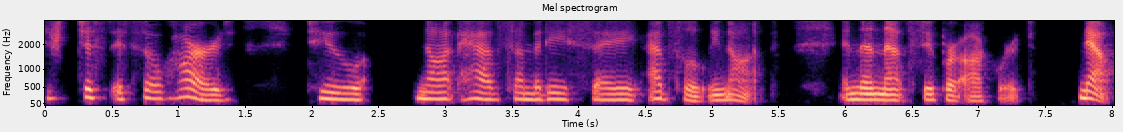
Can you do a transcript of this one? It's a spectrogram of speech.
there's just it's so hard to not have somebody say absolutely not and then that's super awkward. Now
